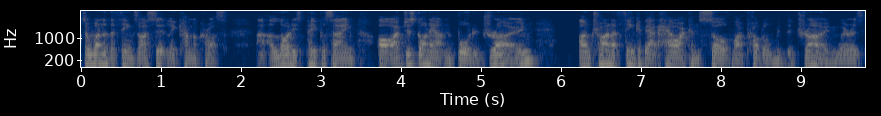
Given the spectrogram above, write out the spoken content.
So one of the things I certainly come across uh, a lot is people saying, oh, I've just gone out and bought a drone I'm trying to think about how I can solve my problem with the drone. Whereas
